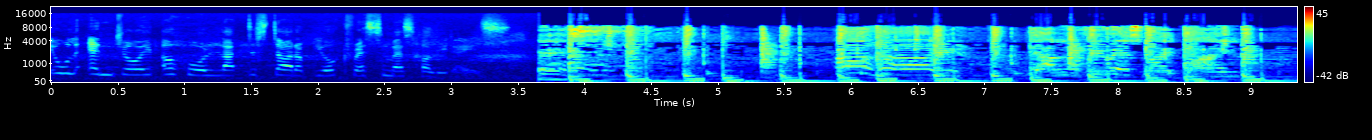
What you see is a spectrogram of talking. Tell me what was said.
You will enjoy it a whole lot to start up your Christmas holidays. If waste my time.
